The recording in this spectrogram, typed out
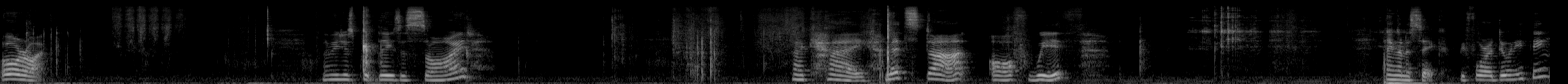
all right let me just put these aside. Okay let's start off with hang on a sec before I do anything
